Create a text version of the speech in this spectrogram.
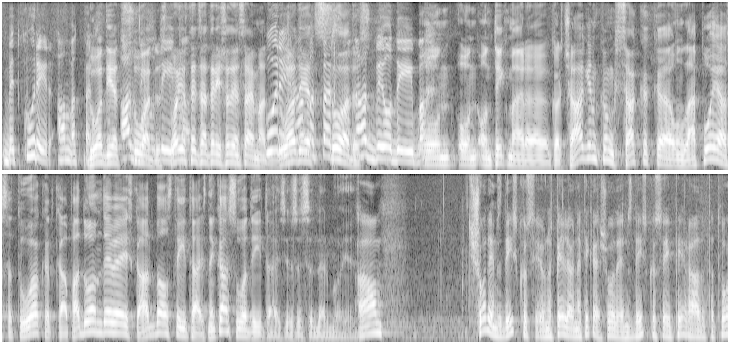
bet kur ir amatpersonu Dodiet sodus. To jūs teicāt arī šodien saimā. Kur ir Dodiet amatpersonu atbildība? Un, un, un tikmēr uh, Korčāgina kungs saka, ka un lepojās ar to, ka kā padomdevējs, kā atbalstītājs, ne kā sodītājs jūs esat darbojies. Um, Šodienas diskusija, un es pieļauju ne tikai šodienas diskusija, pierāda par to,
